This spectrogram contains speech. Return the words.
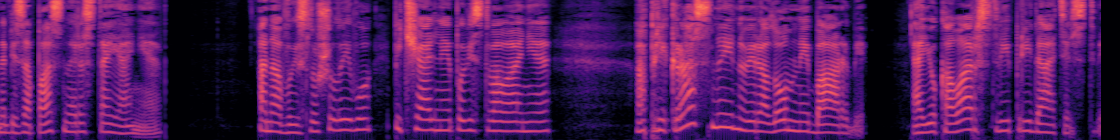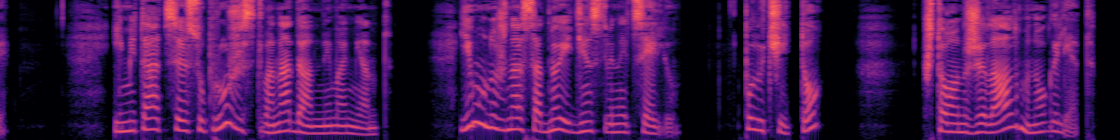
на безопасное расстояние. Она выслушала его печальное повествование о прекрасной, но вероломной Барби, о ее коварстве и предательстве. Имитация супружества на данный момент ему нужна с одной единственной целью — получить то, что он желал много лет.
